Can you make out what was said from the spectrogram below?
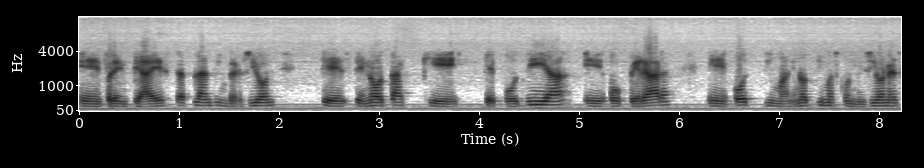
eh, frente a este plan de inversión, se, se nota que se podía eh, operar eh, en óptimas condiciones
